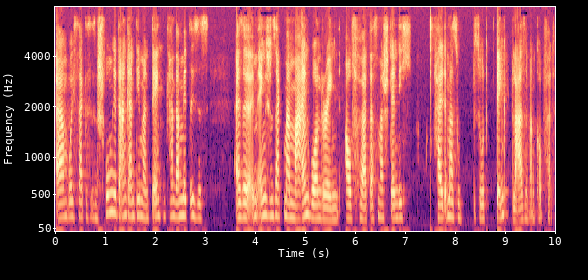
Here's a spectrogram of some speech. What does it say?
ähm, wo ich sage, es ist ein Schwunggedanke, an dem man denken kann, damit dieses, also im Englischen sagt man Mind-Wandering aufhört, dass man ständig halt immer so so Denkblasen über den Kopf hat.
